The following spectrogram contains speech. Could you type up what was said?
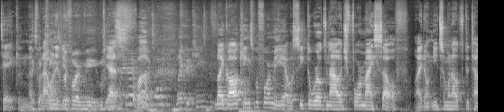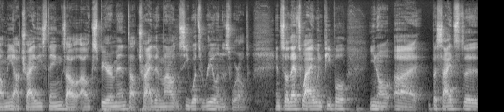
take, and that's Like what the I want to kings do. Before me. Yes. Say that one Fuck. Like the kings before. Like all kings before me, I will seek the world's knowledge for myself. I don't need someone else to tell me. I'll try these things. I'll, I'll experiment. I'll try them out and see what's real in this world. And so that's why when people, you know, uh, besides the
